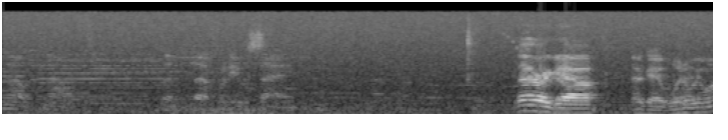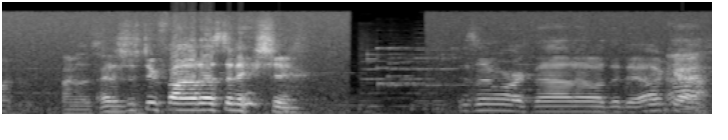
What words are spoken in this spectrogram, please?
No, no. That, that's what he was saying. There we go. Okay, what do we want? Final And let's just do Final Destination. Doesn't work. I don't know what to do. Okay. Ah.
